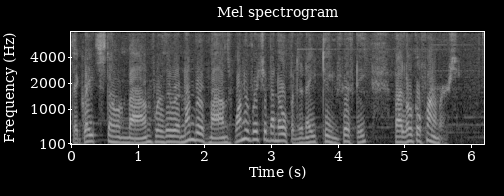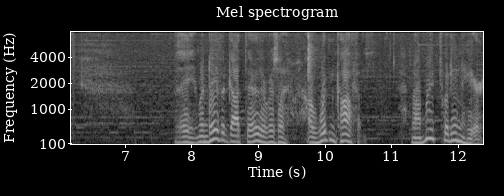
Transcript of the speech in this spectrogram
the Great Stone Mound, where there were a number of mounds, one of which had been opened in 1850 by local farmers. They, when David got there, there was a, a wooden coffin. And I might put in here,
